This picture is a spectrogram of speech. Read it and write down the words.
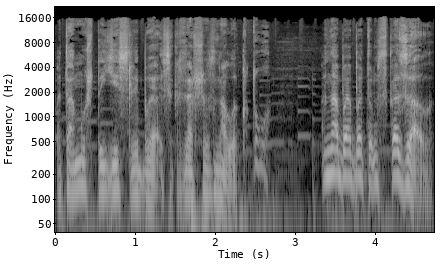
Потому что если бы секретарша знала, кто, она бы об этом сказала.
